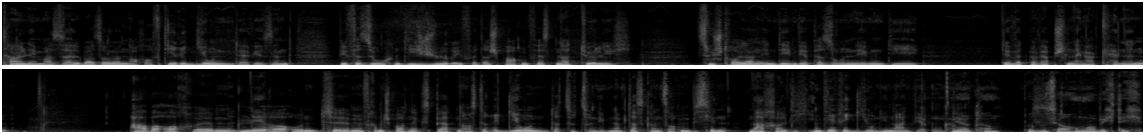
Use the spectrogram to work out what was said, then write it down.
Teilnehmer selber, sondern auch auf die Region, in der wir sind. Wir versuchen, die Jury für das Sprachenfest natürlich zu steuern, indem wir Personen nehmen, die den Wettbewerb schon länger kennen, aber auch ähm, Lehrer und ähm, Fremdsprachenexperten aus der Region dazu zu nehmen, damit das Ganze auch ein bisschen nachhaltig in die Region hineinwirken kann. Ja, klar. Das ist ja auch immer wichtig.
